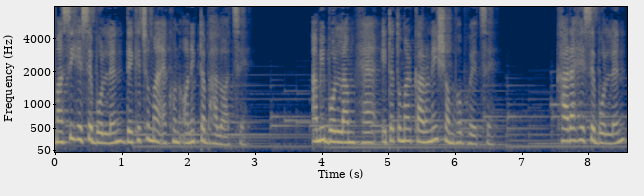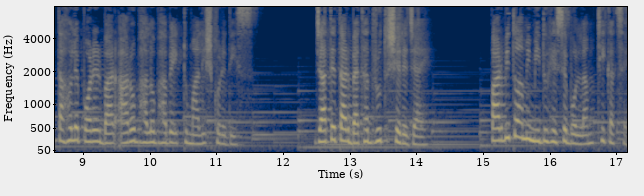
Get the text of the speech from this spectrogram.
মাসি হেসে বললেন, দেখেছ মা, এখন অনেকটা ভালো আছে। আমি বললাম হ্যাঁ এটা তোমার কারণেই সম্ভব হয়েছে। খাড়া হেসে বললেন, তাহলে পরের বার আরও ভালোভাবে একটু মালিশ করে দিস, যাতে তার ব্যথা দ্রুত সেরে যায়। পারবি তো? আমি মৃদু হেসে বললাম, ঠিক আছে।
